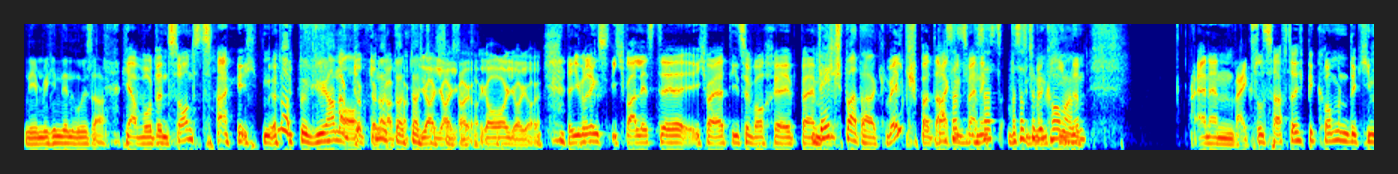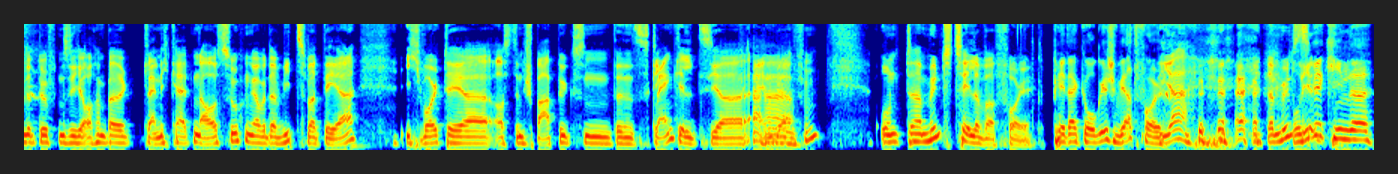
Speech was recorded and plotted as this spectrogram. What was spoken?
nämlich in den USA. Ja, wo denn sonst, sage ich nur. Na, die haben auch. Ja, ja, ja, ja, ja, ja. Übrigens, ich war letzte, ich war ja diese Woche beim Weltspartag. Weltspartag Was hast- was hast- was hast du bekommen? Kindern. Einen Weichselsaft habe ich bekommen. Die Kinder durften sich auch ein paar Kleinigkeiten aussuchen, aber der Witz war der, ich wollte ja aus den Sparbüchsen das Kleingeld ja einwerfen und der Münzzähler war voll. Pädagogisch wertvoll. Ja, der Münzzähler. Liebe Kinder,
